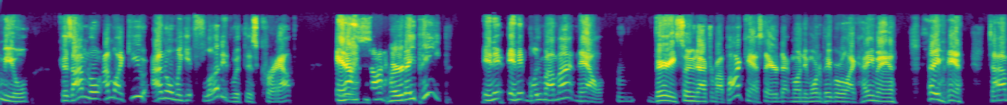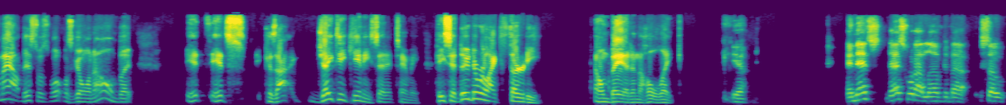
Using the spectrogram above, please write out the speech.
mule. Cause I'm I'm like you. I normally get flooded with this crap. And I have not heard a peep. And it and it blew my mind. Now, very soon after my podcast aired that Monday morning, people were like, Hey man, hey man, time out. This was what was going on. But it it's because I JT Kinney said it to me. He said, dude, there were like 30 on bed in the whole lake. Yeah. And that's that's what I loved about so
